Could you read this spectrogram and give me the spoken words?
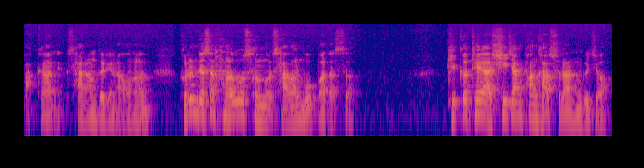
막강한 사람들이 나오는 그런 데서는 하나도 성, 상을 못 받았어. 기껏해야 시장판 가수라는 거죠.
